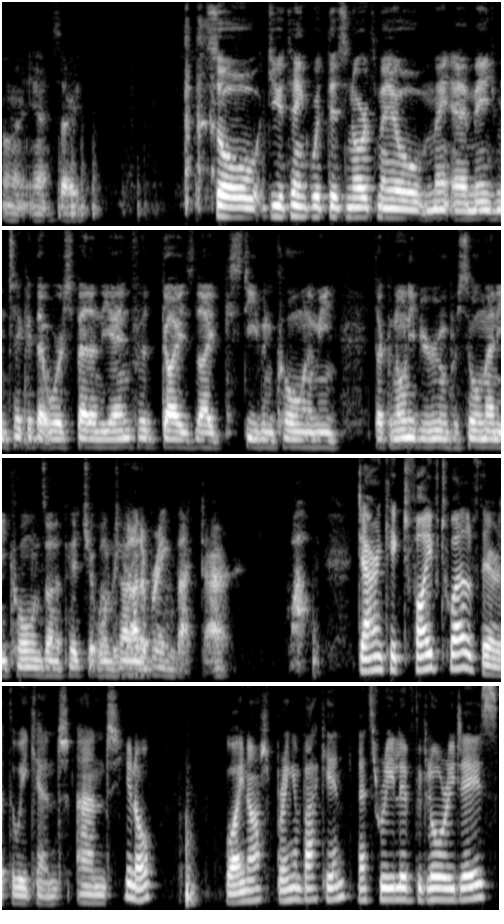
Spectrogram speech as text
All right, yeah, sorry. So, do you think with this North Mayo ma- uh, management ticket that we're sped on the end for guys like Stephen Cone? I mean, there can only be room for so many cones on a pitch at one We time. We've got to bring back Darren. Wow. Darren kicked 5-12 there at the weekend, and you know, why not bring him back in? Let's relive the glory days.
